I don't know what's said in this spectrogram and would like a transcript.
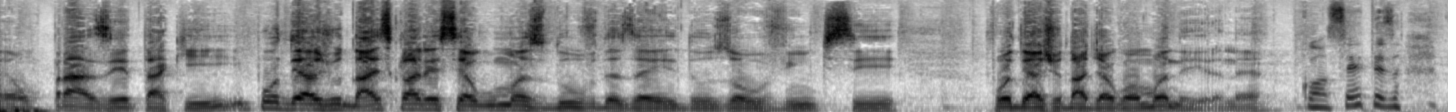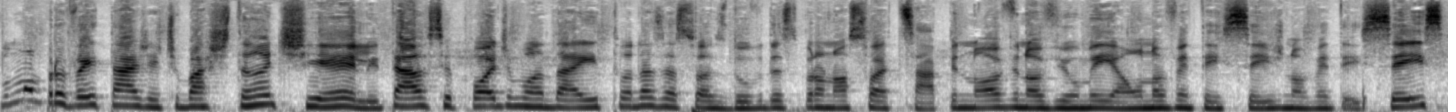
É um prazer estar aqui e poder ajudar a esclarecer algumas dúvidas aí dos ouvintes e poder ajudar de alguma maneira, né? Com certeza. Vamos aproveitar, gente, bastante ele, tá? Você pode mandar aí todas as suas dúvidas para o nosso WhatsApp 991619696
